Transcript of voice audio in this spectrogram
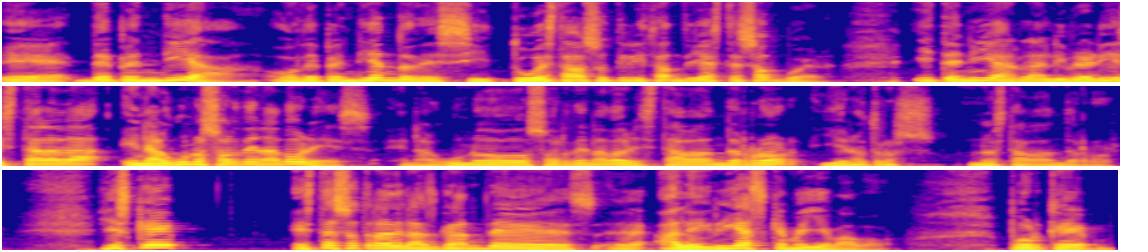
eh, dependía o dependiendo de si tú estabas utilizando ya este software y tenías la librería instalada en algunos ordenadores, en algunos ordenadores estaba dando error y en otros no estaba dando error. Y es que esta es otra de las grandes eh, alegrías que me he llevado, porque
